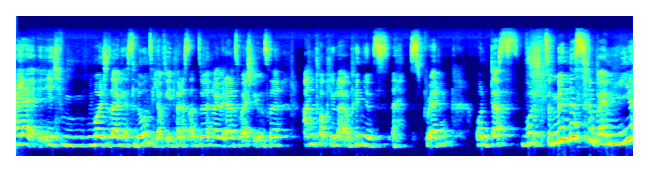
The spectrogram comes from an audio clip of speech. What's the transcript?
Ah ja, ich wollte sagen, es lohnt sich auf jeden Fall, das anzuhören, weil wir da zum Beispiel unsere unpopular Opinions äh, spreaden. Und das wurde zumindest bei mir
